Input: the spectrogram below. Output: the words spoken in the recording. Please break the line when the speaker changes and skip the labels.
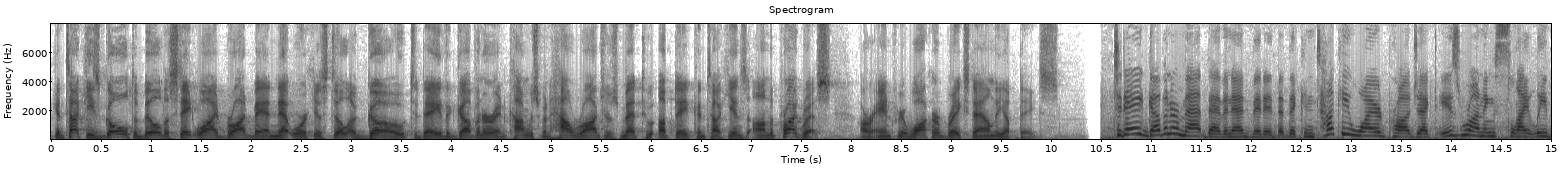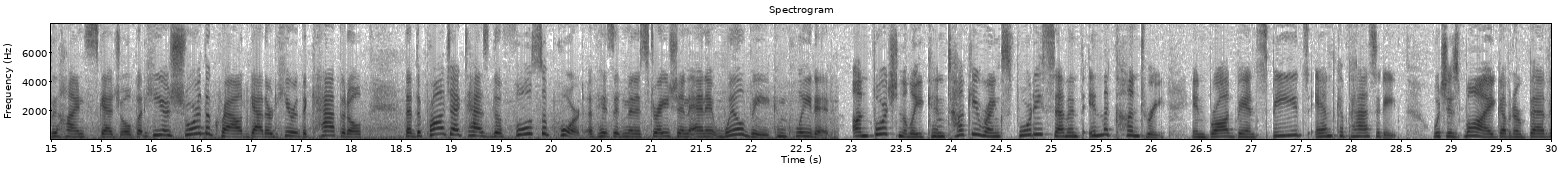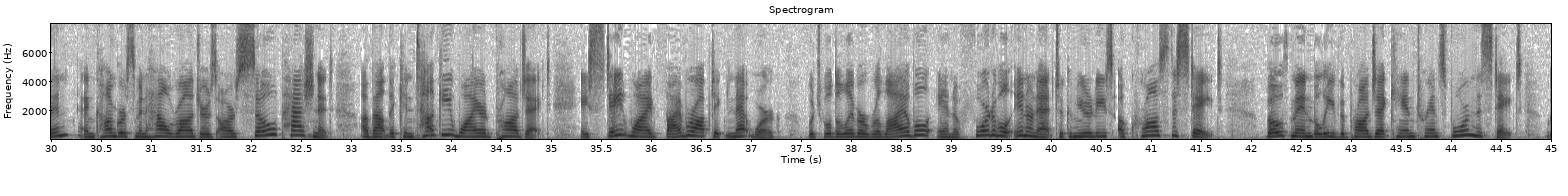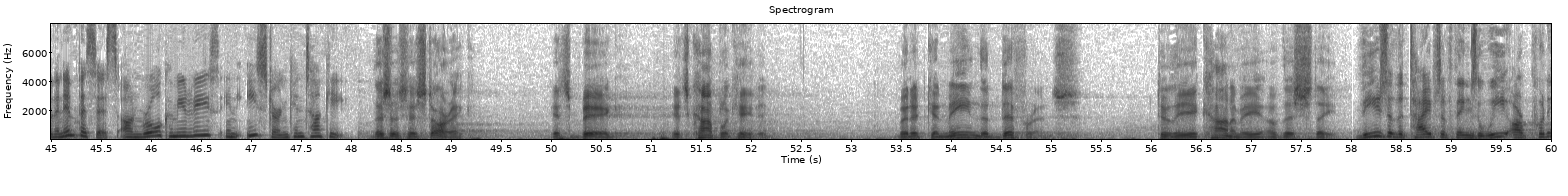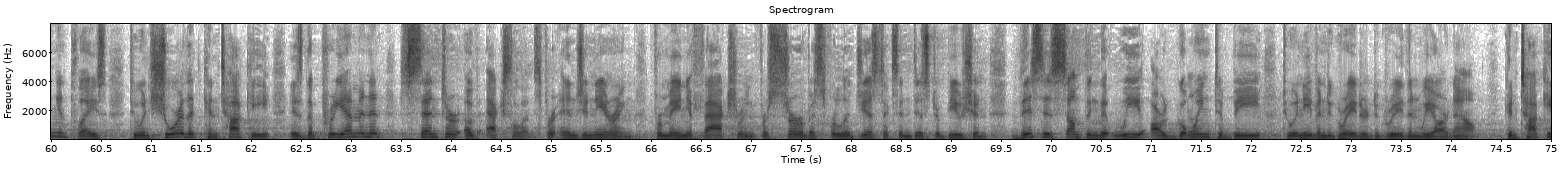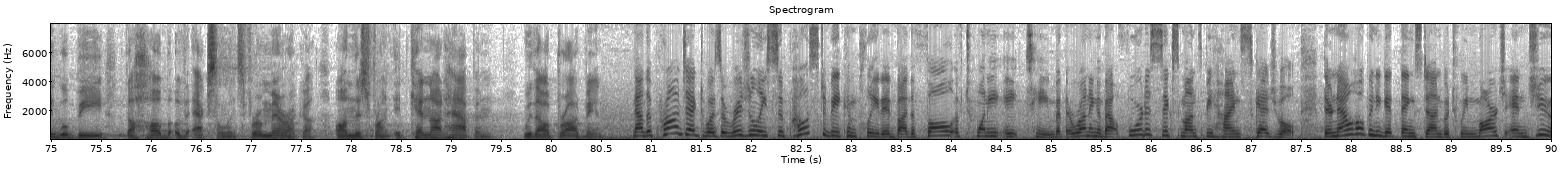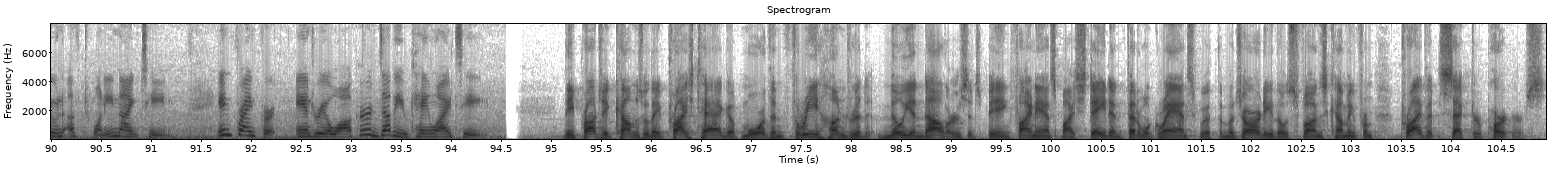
Kentucky's goal to build a statewide broadband network is still a go. Today, the governor and Congressman Hal Rogers met to update Kentuckians on the progress. Our Andrea Walker breaks down the updates.
Today, Governor Matt Bevin admitted that the Kentucky Wired project is running slightly behind schedule, but he assured the crowd gathered here at the Capitol that the project has the full support of his administration and it will be completed. Unfortunately, Kentucky ranks 47th in the country in broadband speeds and capacity, which is why Governor Bevin and Congressman Hal Rogers are so passionate about the Kentucky Wired project, a statewide fiber optic network which will deliver reliable and affordable internet to communities across the state. Both men believe the project can transform the state with an emphasis on rural communities in eastern Kentucky.
This is historic. It's big. It's complicated. But it can mean the difference to the economy of this state.
These are the types of things that we are putting in place to ensure that Kentucky is the preeminent center of excellence for engineering, for manufacturing, for service, for logistics and distribution. This is something that we are going to be to an even greater degree than we are now. Kentucky will be the hub of excellence for America on this front. It cannot happen without broadband.
Now, the project was originally supposed to be completed by the fall of 2018, but they're running about four to six months behind schedule. They're now hoping to get things done between March and June of 2019. In Frankfort, Andrea Walker, WKYT.
The project comes with a price tag of more than $300 million. It's being financed by state and federal grants, with the majority of those funds coming from private sector partners.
